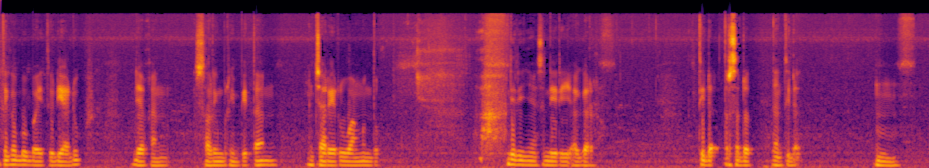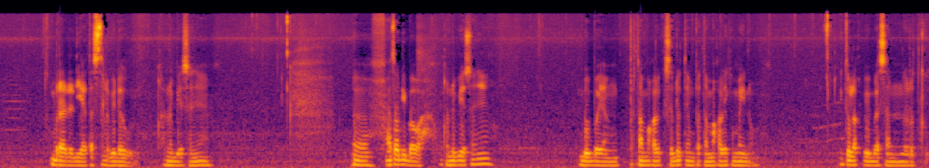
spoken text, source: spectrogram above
ketika boba itu diaduk dia akan saling berhimpitan mencari ruang untuk dirinya sendiri agar tidak tersedot dan tidak hmm, berada di atas terlebih dahulu. Karena biasanya uh, atau di bawah. Karena biasanya boba yang pertama kali kesedot yang pertama kali keminum itulah kebebasan menurutku.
